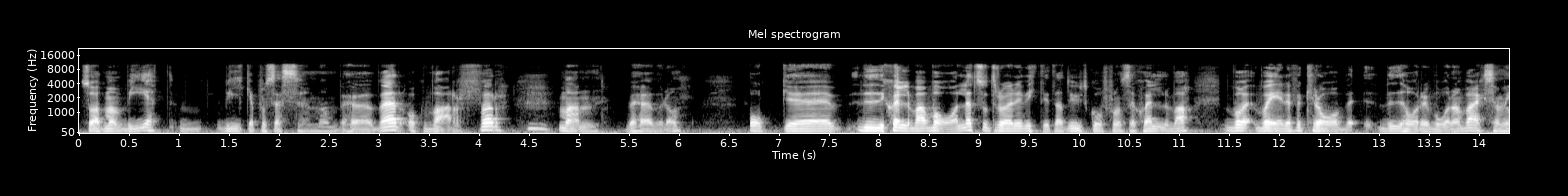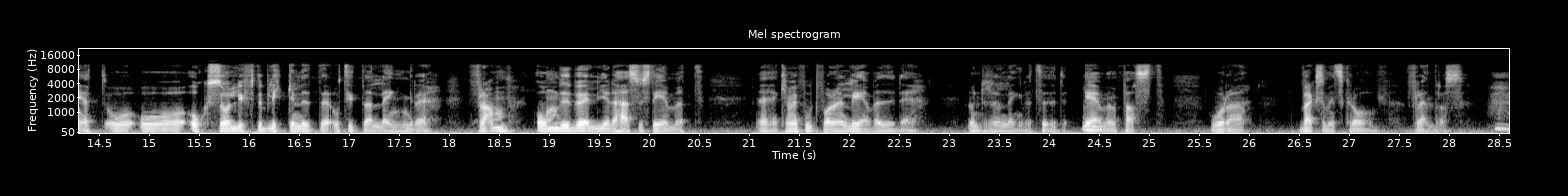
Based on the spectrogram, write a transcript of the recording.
Så att man vet vilka processer man behöver och varför mm. man behöver dem. Och eh, vid själva valet så tror jag det är viktigt att utgå från sig själva. Vad, vad är det för krav vi har i våran verksamhet och, och också lyfter blicken lite och tittar längre fram. Om vi väljer det här systemet eh, kan vi fortfarande leva i det under en längre tid. Mm. Även fast våra verksamhetskrav förändras. Mm.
